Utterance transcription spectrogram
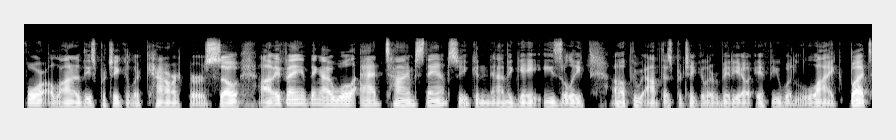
for a lot of these particular characters. So, uh, if anything, I will add timestamps so you can navigate easily uh, throughout this particular video if you would like. But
